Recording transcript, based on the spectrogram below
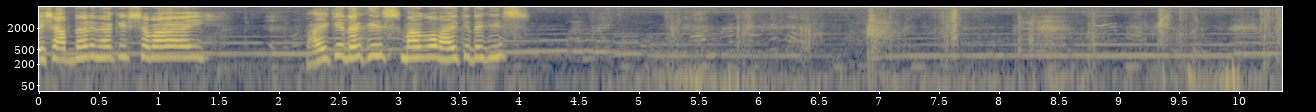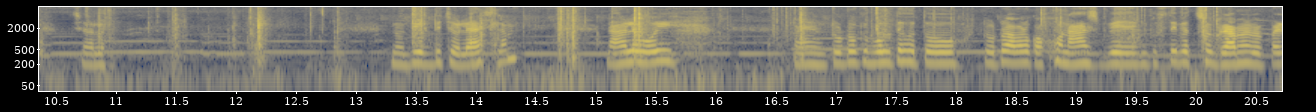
এই সাবধানে থাকিস সবাই। ভাইকে দেখিস, মা গো, ভাইকে দেখিস। চলো। নদী অবধি চলে আসলাম। নাহলে ওই মানে টোটোকে বলতে হতো, টোটো আবার কখন আসবে? বুঝতেই পারছ গ্রামের ব্যাপার।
